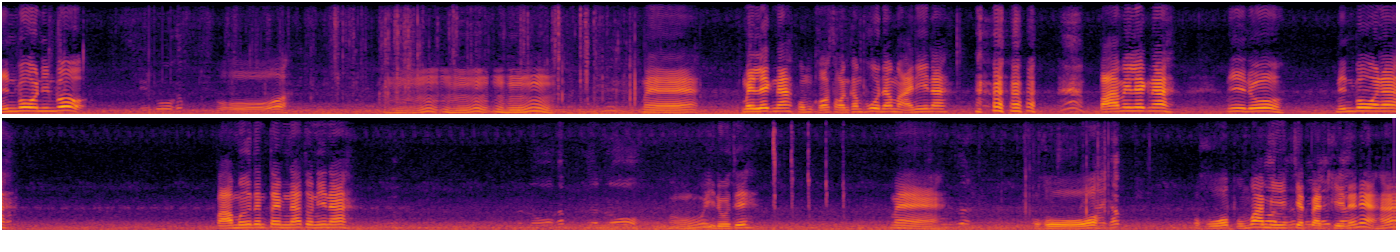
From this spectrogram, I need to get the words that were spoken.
นินโบนินโบๆเดโบครับ โอ้โห แหมไม่เล็กนะ ผมขอสอนคำพูดนะหมายนี้นะปลาไม่เล็กนะ นี่ดู นินโบนะฝ่ามือเต็มๆนะตัวนี้นะโลครับเกือบโลโอ้ยดูสิแหม่เพื่อนโอ้โหๆไหนครับโอ้โห ผมว่ามียอดเลยครับเจ็ดแปดไม่เล็กขีดนะนะเนี่ยฮะ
